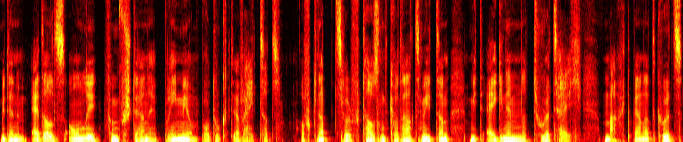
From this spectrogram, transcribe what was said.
mit einem Adults-Only 5-Sterne-Premium-Produkt erweitert. Auf knapp 12.000 Quadratmetern mit eigenem Naturteich macht Bernhard Kurz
